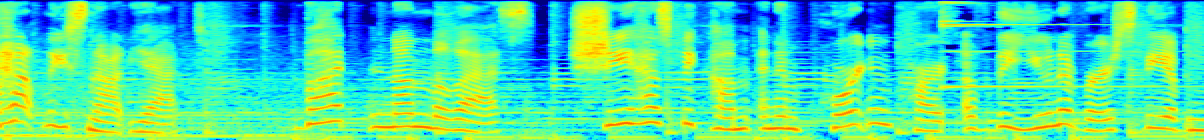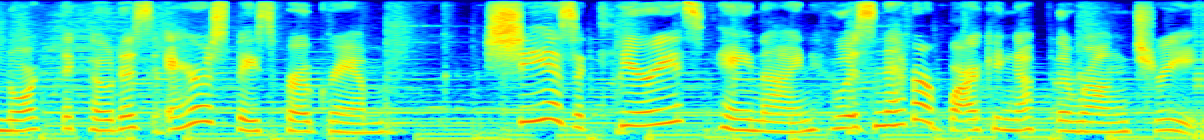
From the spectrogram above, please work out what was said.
at least not yet. But nonetheless, she has become an important part of the University of North Dakota's aerospace program. She is a curious canine who is never barking up the wrong tree.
